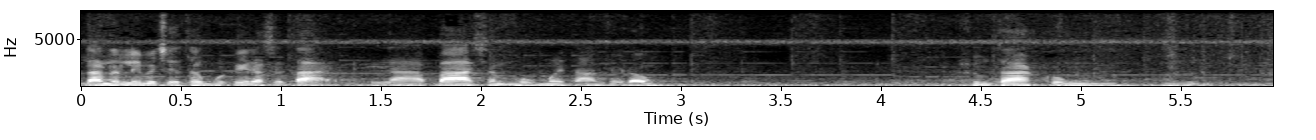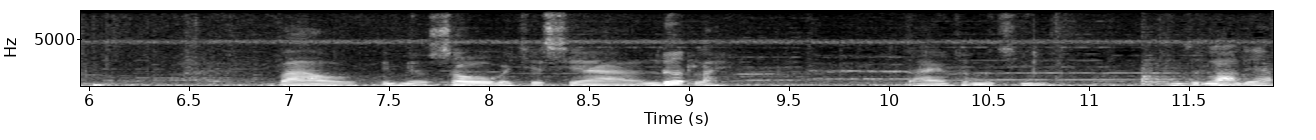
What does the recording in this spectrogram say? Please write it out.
đang được limit hệ thống của cây đặt xe tải là 348 triệu đồng. Chúng ta cùng vào tìm hiểu sâu về chiếc xe lướt này. 2019 rất là đẹp.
